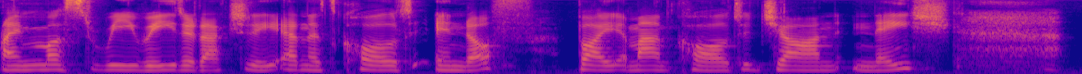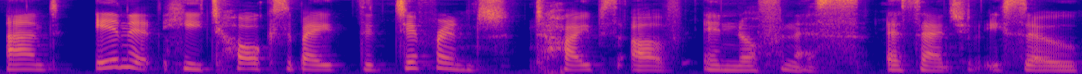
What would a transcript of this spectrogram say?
I must reread it actually, and it's called Enough by a man called John Naish. And in it, he talks about the different types of enoughness, essentially. So,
